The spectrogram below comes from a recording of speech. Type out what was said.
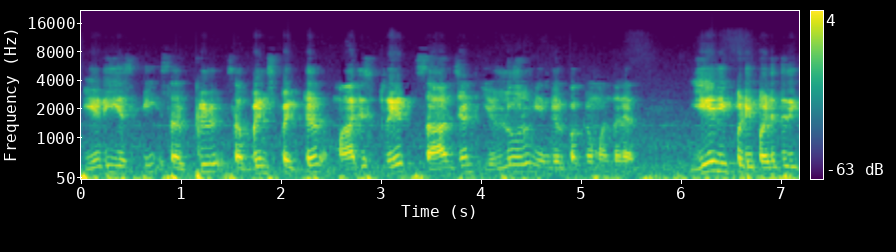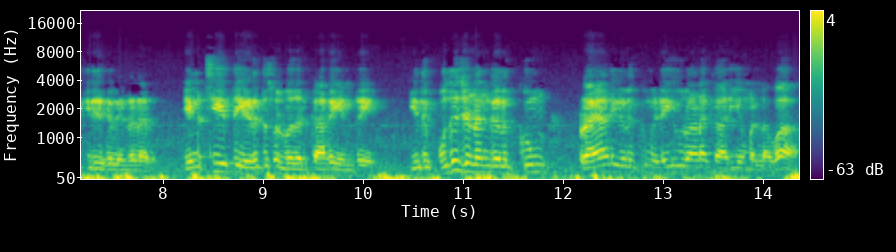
ADSP circle sub inspector magistrate sergeant எல்லோரும் எங்கள் பக்கம் வந்தனர். ஏன் இப்படி படுத்திருக்கிறீர்கள் என்றனர்? என் எடுத்து சொல்வதற்காக என்றேன். இது பொது ஜனங்களுக்கும் பிரயாணிகளுக்கும் இடையூறான காரியம் அல்லவா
